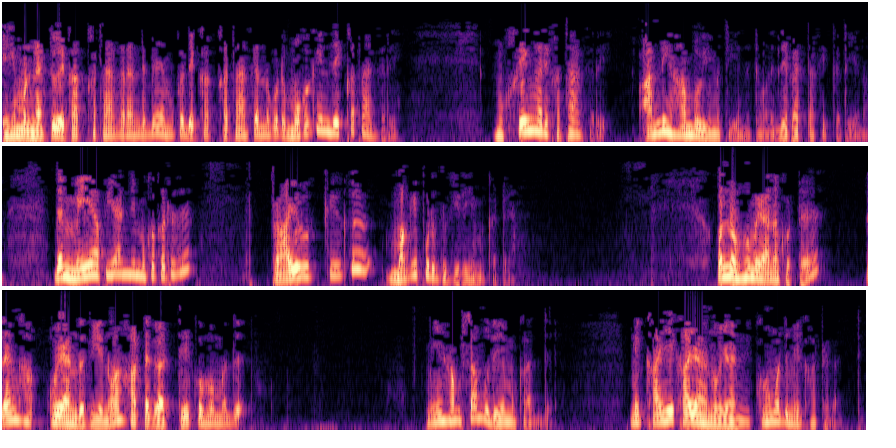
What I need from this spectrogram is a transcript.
එහෙම නැතුව එකක් කතා කරන්න බෑ. මොකද එකක් කතා කරනකොට මොකකින් දෙක කතා කරේ? මොකකින් හරි කතා කරේ. අන්නේ හම්බවීම තියෙනට ඕනේ. දෙපැත්තක් එක තියෙනවා. දැන් මේ අපි යන්නේ මොකකටද? ප්‍රායෝගික මගේ පුරුදු කිරීමකට. ඔන්න ඔහොම යනකොට දැන් හොයන්න තියෙනවා හටගත්තේ කොහොමද? මේ හම් සමුදය මොකද්ද? මේ කයේ කය අනෝ යන්නේ කොහොමද මේක හටගත්තේ?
